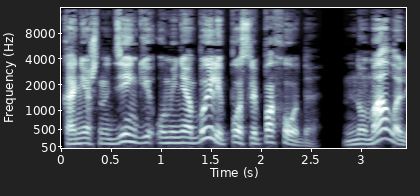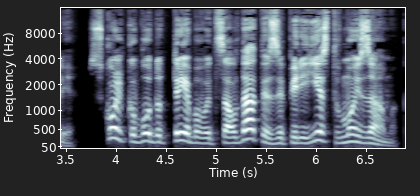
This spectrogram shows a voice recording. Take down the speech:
Конечно, деньги у меня были после похода, но мало ли, сколько будут требовать солдаты за переезд в мой замок.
